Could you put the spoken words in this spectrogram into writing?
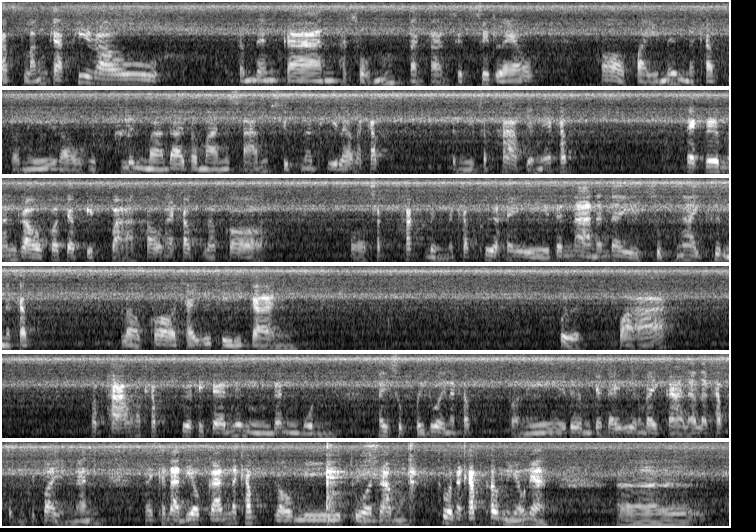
ครับ หลังจากที่เราดำเนินการผสมต่างๆ เสร็จสิ้นแล้ว ก็ไปนึ่งนะครับ ตอนนี้เรานึ่งมาได้ประมาณ 30 นาทีแล้วนะครับ จะมีสภาพอย่างนี้ครับแรกเริ่มนั้นเราก็จะปิดฝาเขานะครับ แล้วก็พอสักพักหนึ่งนะครับ เพื่อให้ด้านหน้านั้นได้สุกง่ายขึ้นนะครับ เราก็ใช้วิธีการ เปิดฝา มะพร้าวนะครับ เพื่อที่จะนึ่งด้านบนให้สุกไปด้วยนะครับ ตอนนี้เริ่มจะได้เรื่องได้การแล้วละครับ ผมคิดว่าอย่างนั้น ในขณะเดียวกันนะครับ เรามีถั่วดำโทษนะครับข้าวเหนียวเนี่ย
